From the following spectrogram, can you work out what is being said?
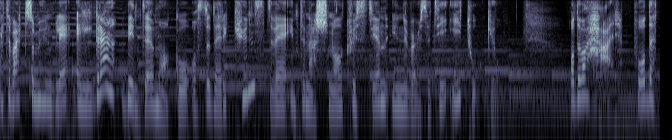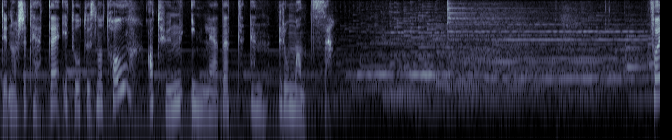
Etter hvert som hun ble eldre, begynte Mako å studere kunst ved International Christian University i Tokyo. Og det var her, på dette universitetet i 2012, at hun innledet en romanse. For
